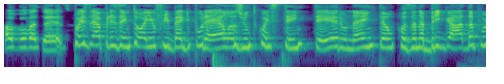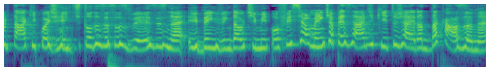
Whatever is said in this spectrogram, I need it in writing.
Algumas vezes. Pois é, apresentou aí o Fleabag por elas, junto com a Stê inteiro, né? Então, Rosana, obrigada por estar aqui com a gente todas essas vezes, né? E bem-vinda ao time oficialmente apesar de que tu já era da casa, né?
